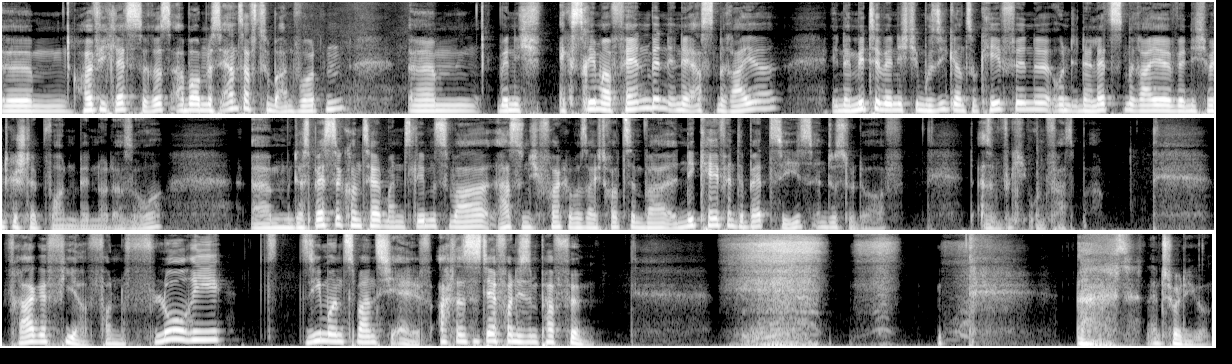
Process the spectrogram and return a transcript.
Ähm, häufig letzteres, aber um das ernsthaft zu beantworten, ähm, wenn ich extremer Fan bin, in der ersten Reihe, in der Mitte, wenn ich die Musik ganz okay finde und in der letzten Reihe, wenn ich mitgeschleppt worden bin oder so. Ähm, das beste Konzert meines Lebens war, hast du nicht gefragt, aber sag ich trotzdem, war Nick Cave and the Bad Seeds in Düsseldorf. Also wirklich unfassbar. Frage 4 von Flori 2711. Ach, das ist der von diesem Parfüm. Entschuldigung.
